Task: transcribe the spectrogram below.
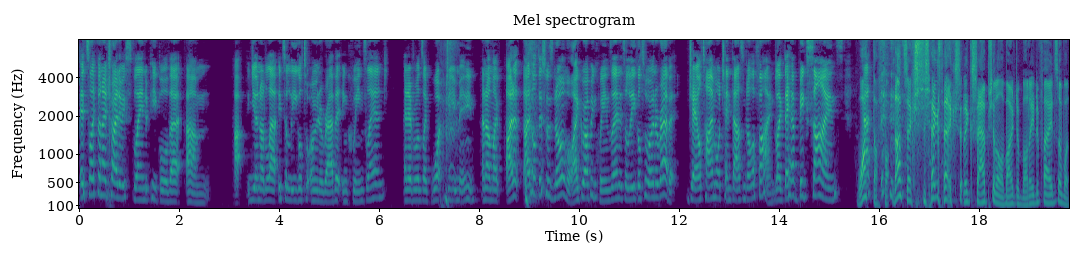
It's like when I try to explain to people that um, uh, you're not allowed, it's illegal to own a rabbit in Queensland. And everyone's like, what do you mean? And I'm like, I, don't, I thought this was normal. I grew up in Queensland. It's illegal to own a rabbit. Jail time or $10,000 fine. Like they have big signs. what the fuck? That's ex- ex- ex- an exceptional amount of money to find someone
